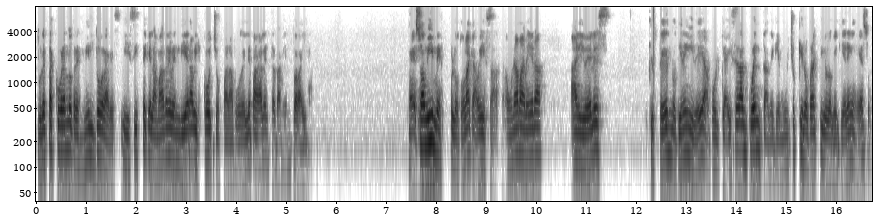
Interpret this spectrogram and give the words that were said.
Tú le estás cobrando 3 mil dólares y hiciste que la madre vendiera bizcochos para poderle pagar el tratamiento a la hija. Eso a mí me explotó la cabeza a una manera, a niveles que ustedes no tienen idea, porque ahí se dan cuenta de que muchos quiroprácticos lo que quieren es eso.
